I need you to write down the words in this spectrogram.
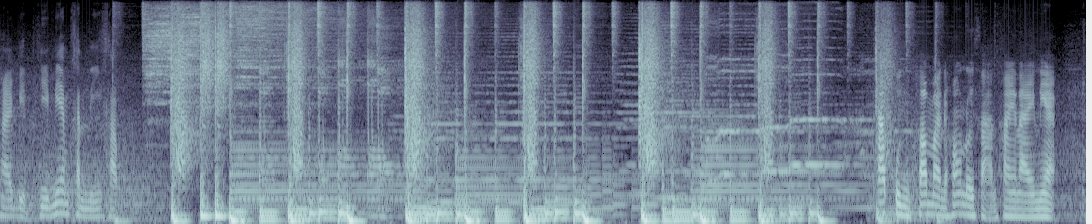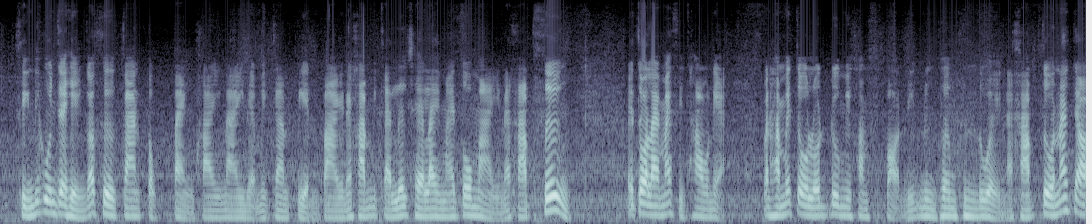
Hybrid Premium คันนี้ครับ คุณเข้ามาในห้องโดยสารภายในเนี่ยสิ่งที่คุณจะเห็นก็คือการตกแต่งภายในเนี่ยมีการเปลี่ยนไปนะครับ มีการเลือกใช้ลายไม้ตัวใหม่นะครับ ซึ่งไอตัวลายไม้สีเทาเนี่ยมันทำให้ตัวรถดูมีความสปอร์ตนิดนึงเพิ่มขึ้นด้วยนะครับ ตัวหน้าจอ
